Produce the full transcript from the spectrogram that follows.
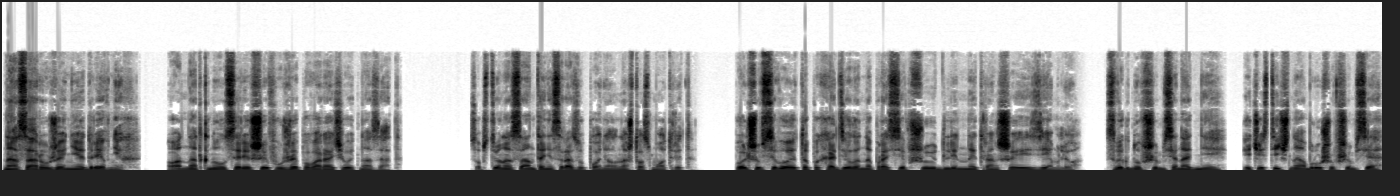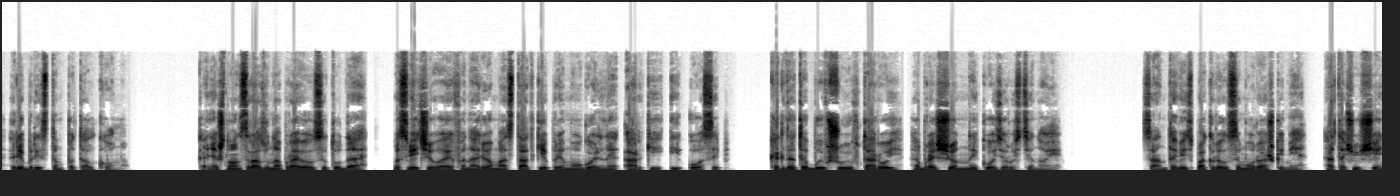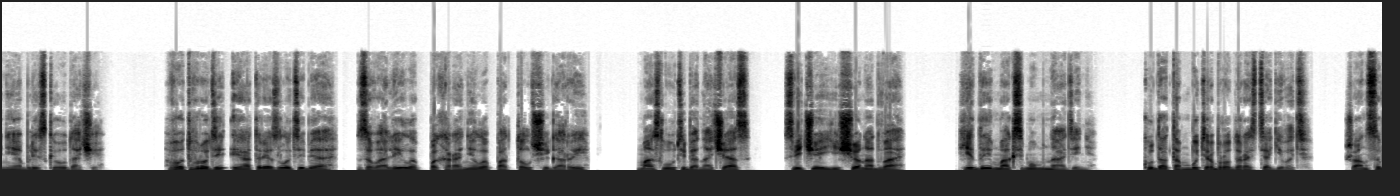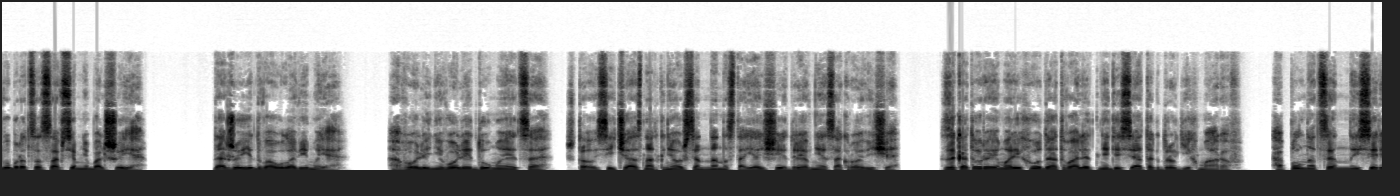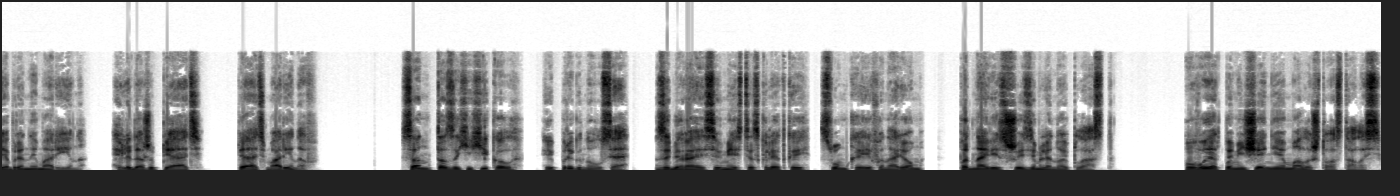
На сооружение древних он наткнулся, решив уже поворачивать назад. Собственно, Санта не сразу понял, на что смотрит. Больше всего это походило на просевшую длинной траншеей землю, с выгнувшимся над ней и частично обрушившимся ребристым потолком. Конечно, он сразу направился туда, высвечивая фонарем остатки прямоугольной арки и осыпь, когда-то бывшую второй, обращенной к озеру стеной. Санта весь покрылся мурашками от ощущения близкой удачи. Вот вроде и отрезала тебя, завалила, похоронила под толще горы, масло у тебя на час, свечей еще на два, еды максимум на день. Куда там бутерброды растягивать? Шансы выбраться совсем небольшие, даже едва уловимые. А волей-неволей думается, что сейчас наткнешься на настоящее древнее сокровище, за которое мореходы отвалят не десяток других маров, а полноценный серебряный марин. Или даже пять. Пять маринов. Санта захихикал и пригнулся, забираясь вместе с клеткой, сумкой и фонарем под нависший земляной пласт. Увы, от помещения мало что осталось.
